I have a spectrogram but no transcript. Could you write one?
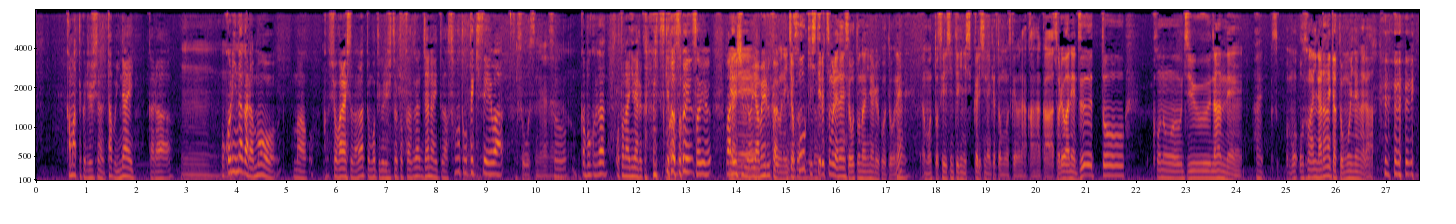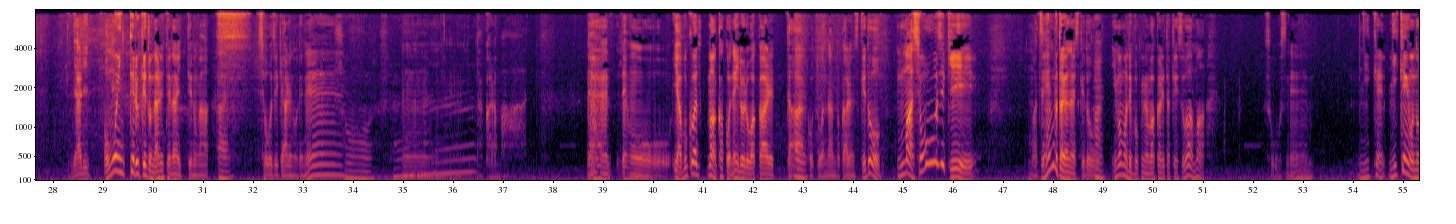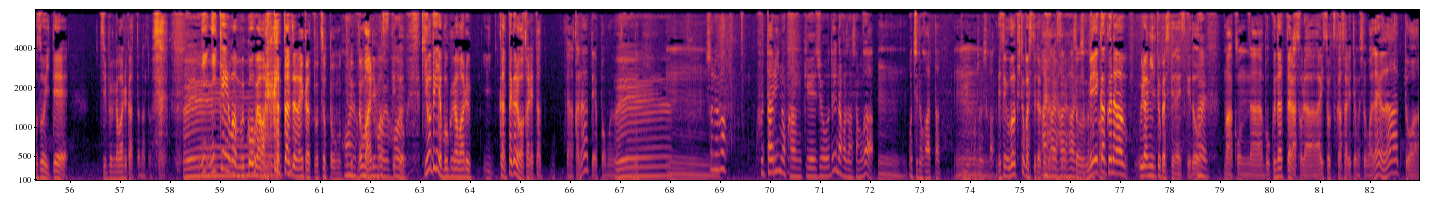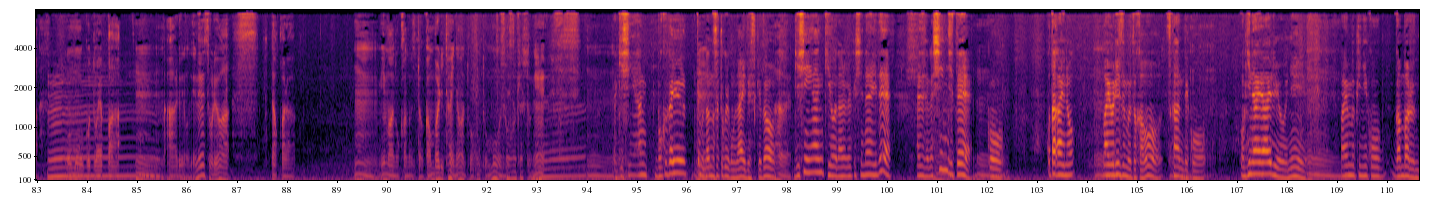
構ってくれる人なんて多分いないから、うん。怒りながらも、まあ、しょうがない人だなって思ってくれる人とかがじゃないと相当適性は、そうですね。そう。か僕が大人になるからなんですけど、まあまあ。そういうそういう悪い趣味をやめるかいやね一応放棄してるつもりはないんですよ大人になることをね、はもっと精神的にしっかりしなきゃと思うんですけどなかなか。それはねずーっとこの十何年はい、そもう大人にならなきゃと思いながら やり思ってるけど慣れてないっていうのがはい、正直あるのでね。そううん。だからまあねえでもいや僕はまあ過去ねいろいろ別れたことは何度かあるんですけど、まあ正直まあ全部とは言わないですけど、はい。今まで僕が別れたケースはまあそうですね2件2件を除いて自分が悪かったなと。に2 件は向こうが悪かったんじゃないかとちょっと思ってるのもありますけどはいはいはい基本的には僕が悪かったから別れたのかなってやっぱ思いへますけどねそれは2人の関係上で中澤さんがうん。落ち度があったっていうことですか？ん。別に浮気とかしてたわけじゃないですよ、はいはいその明確な裏切りとかしてないですけど、はい。まあこんな僕だったらそりゃ愛想つかされてもしょうがないよなとは思思うことはやっぱうんあるのでね。それはだからうん今の彼女とは頑張りたいなとは本当思うんですけですねどね。うん疑心暗僕が言っても何の説得力もないですけど、はい。疑心暗鬼をなるべくしないであれですよね信じてうん。こうお互いのうん。バイオリズムとかを掴んでこう補い合えるようにうん。前向きにこう頑張る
